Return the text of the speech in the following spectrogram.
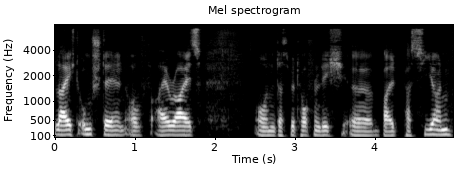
leicht umstellen auf iRise und das wird hoffentlich äh, bald passieren.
